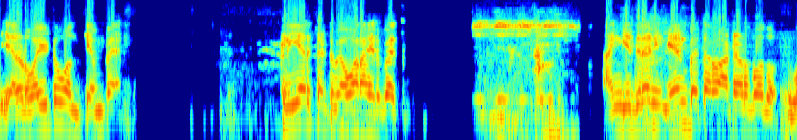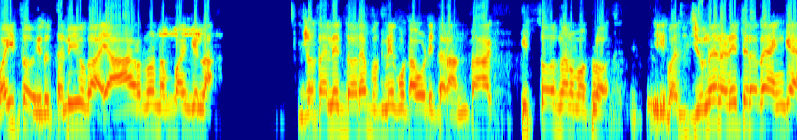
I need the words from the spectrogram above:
ಎರಡ್ ವೈಟು, ಒಂದ್ ಕೆಂಪೆ. ಕ್ಲಿಯರ್ ಕಟ್ ವ್ಯವಹಾರ ಇರ್ಬೇಕು. ಹಂಗಿದ್ರೆ ನೀನ್ ಏನ್ ಬೇಕಾದ್ರೂ ಆಟ ಆಡ್ಬೋದು. ಹೋಯ್ತು, ಇದು ತಲಿಯುಗ ಯಾರನ್ನೂ ನಂಬಂಗಿಲ್ಲ. ಜೊತೆಲಿದ್ದವ್ರೆ ಬಗ್ನಿ ಊಟ ಹೊಡಿತಾರ ಅಂತ ಕಿತ್ತೋದ್ ನನ್ ಮಕ್ಳು. ಇವತ್ ಜುನೆ ನಡೀತಿರೋದೇ ಹಂಗೆ.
